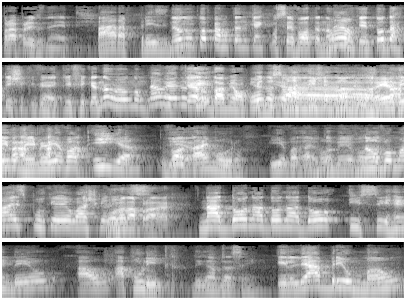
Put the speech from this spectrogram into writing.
para presidente? Para presidente. Eu não estou perguntando quem é que você vota, não, Não. porque todo artista que vem aqui fica, não, eu não, Não, não eu não quero tenho- dar minha opinião. Eu não sou artista, não, meu. Eu digo mesmo, eu ia, votar, ia votar em Moro. Ia votar É, em eu Moro. também ia votar Não em vou Moro. mais porque eu acho que ele Morreu na praia. nadou, nadou, nadou e se rendeu ao, à política, digamos assim. Ele abriu mão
